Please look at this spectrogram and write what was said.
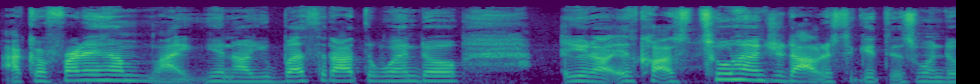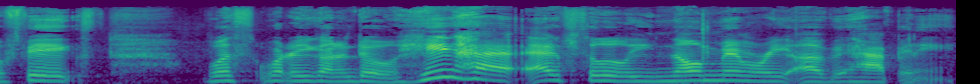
I confronted him like, you know, you busted out the window. You know, it cost $200 to get this window fixed. What's, what are you gonna do? He had absolutely no memory of it happening.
